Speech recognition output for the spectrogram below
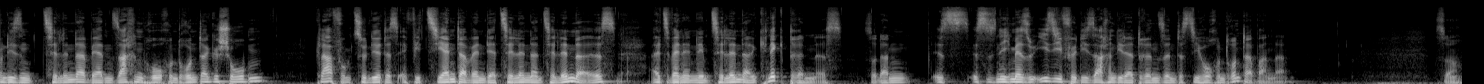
und diesem Zylinder werden Sachen hoch und runter geschoben. Klar funktioniert es effizienter, wenn der Zylinder ein Zylinder ist, als wenn in dem Zylinder ein Knick drin ist. So, dann ist, ist es nicht mehr so easy für die Sachen, die da drin sind, dass die hoch und runter wandern. So.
